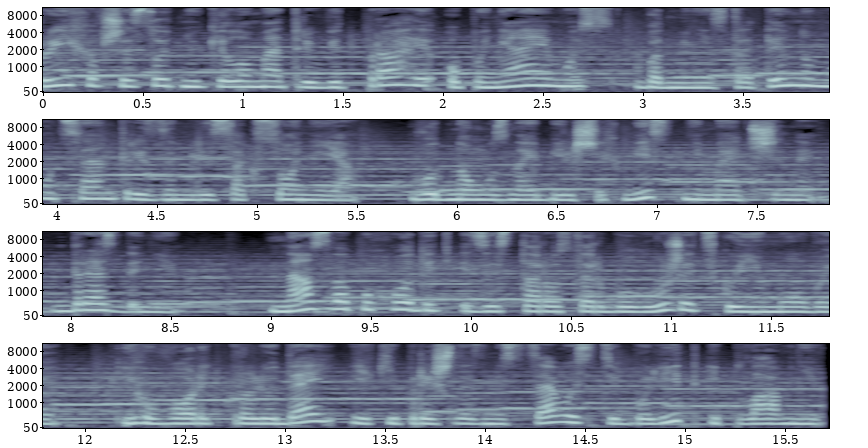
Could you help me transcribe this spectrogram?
Проїхавши сотню кілометрів від Праги, опиняємось в адміністративному центрі землі Саксонія в одному з найбільших міст Німеччини Дрездені. Назва походить зі старосерболужицької мови і говорить про людей, які прийшли з місцевості боліт і плавнів.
